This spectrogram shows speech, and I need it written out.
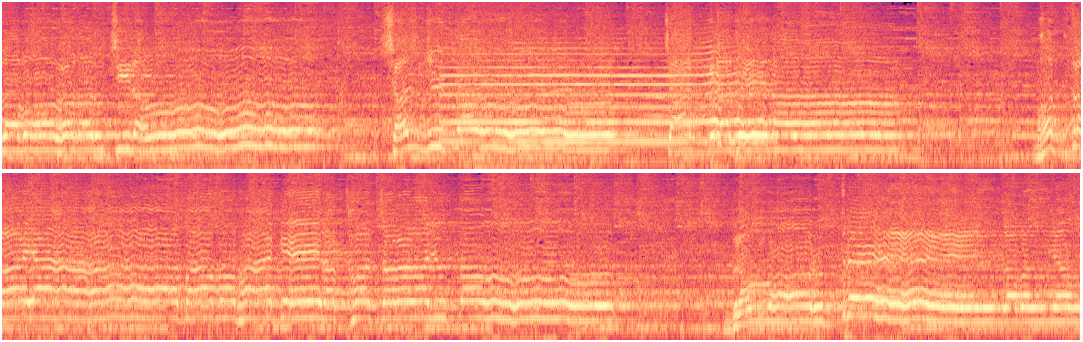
लवघनरुचिरौ सञ्जितौ चाग्रजेन ब्रह्मरुद्रेन्द्रवल्यम्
